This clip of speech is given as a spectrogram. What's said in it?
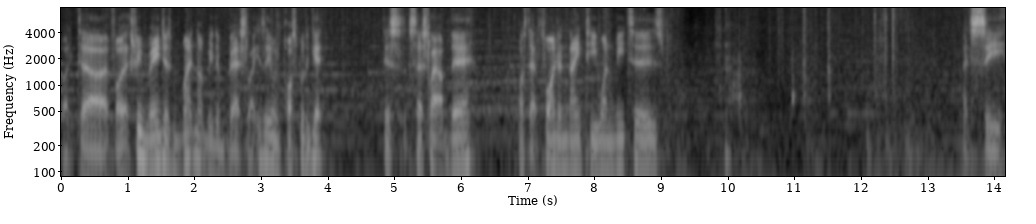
But uh, for extreme ranges, might not be the best. Like, is it even possible to get this searchlight up there? What's that? 491 meters. Let's see.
